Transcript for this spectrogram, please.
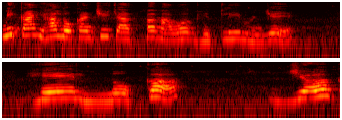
मी काय ह्या लोकांची आत्ता नावं घेतली म्हणजे हे लोक जग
